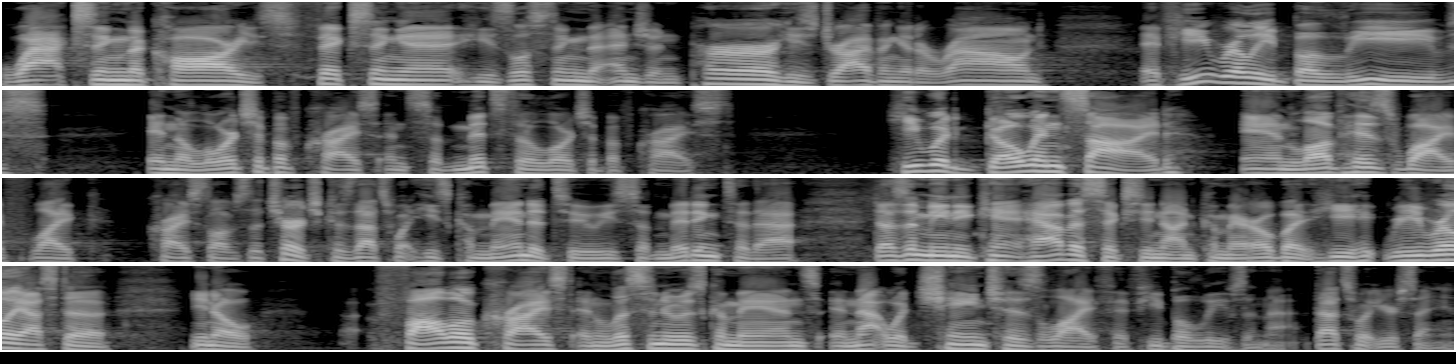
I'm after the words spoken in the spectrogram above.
waxing the car, he's fixing it, he's listening to the engine purr, he's driving it around. If he really believes in the lordship of Christ and submits to the lordship of Christ, he would go inside and love his wife like Christ loves the church because that's what he's commanded to. He's submitting to that. Doesn't mean he can't have a 69 Camaro, but he he really has to, you know, follow Christ and listen to his commands, and that would change his life if he believes in that. That's what you're saying.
